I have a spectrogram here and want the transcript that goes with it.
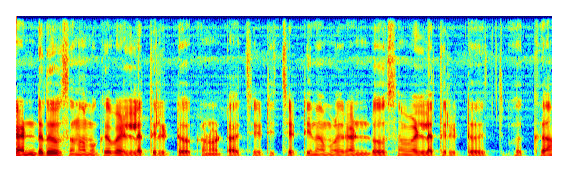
രണ്ട് ദിവസം നമുക്ക് വെള്ളത്തിലിട്ട് വെക്കണം കേട്ടോ. ചെടിച്ചട്ടി നമ്മൾ രണ്ട് ദിവസം വെള്ളത്തിലിട്ട് വെക്കുക.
